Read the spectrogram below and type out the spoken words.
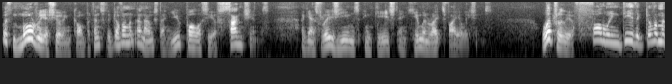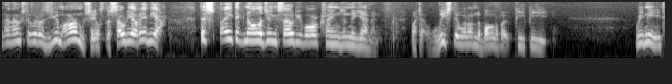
With more reassuring competence, the government announced a new policy of sanctions against regimes engaged in human rights violations. Literally, the following day, the government announced it would resume arms sales to Saudi Arabia despite acknowledging Saudi war crimes in the Yemen. But at least they were on the ball about PPE. We need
